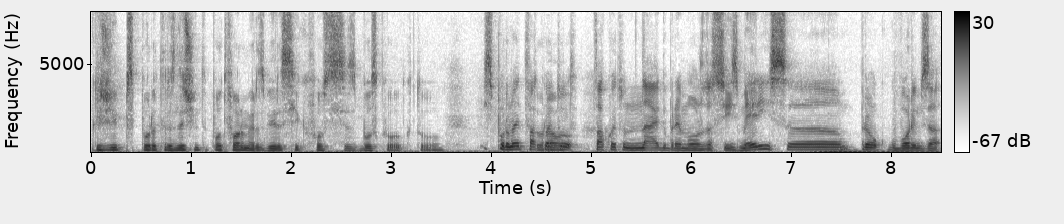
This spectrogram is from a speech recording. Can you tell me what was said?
Кажи според различните платформи, разбира си, какво си се сблъсквал като и според мен това, което, това, което най-добре може да се измери, са, прямо ако говорим за,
